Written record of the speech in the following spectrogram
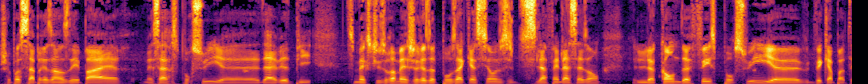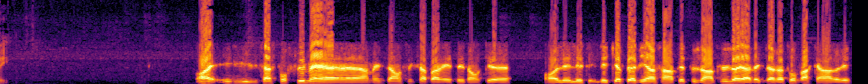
je ne sais pas si c'est la présence des pères, mais ça se poursuit, euh, David. Puis tu m'excuseras, mais je risque de te poser la question d'ici la fin de la saison. Le compte de filles se poursuit, euh, vous devez capoter. Oui, ça se poursuit, mais en même temps, on sait que ça peut arrêter. Donc, l'équipe devient en santé de plus en plus là, avec le retour de Marc-André.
